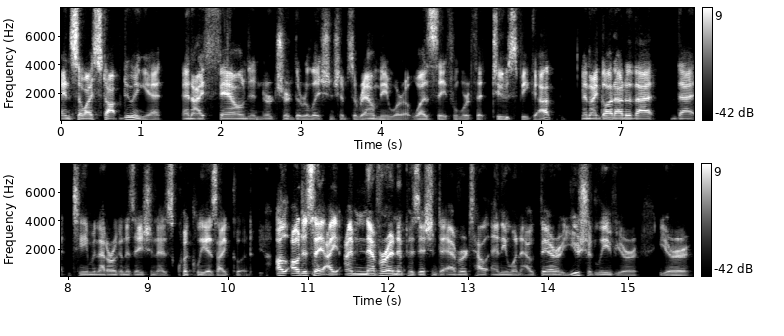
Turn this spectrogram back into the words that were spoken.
And so i stopped doing it and I found and nurtured the relationships around me where it was safe and worth it to speak up. And I got out of that that team and that organization as quickly as I could. I'll, I'll just say I, I'm never in a position to ever tell anyone out there you should leave your your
